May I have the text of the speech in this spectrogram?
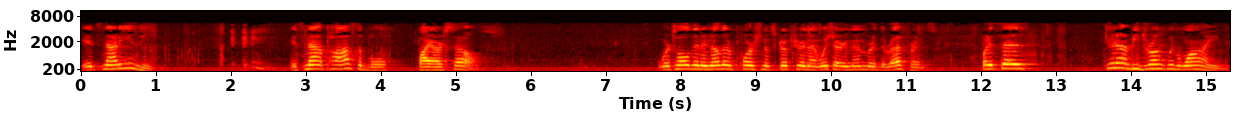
It's not easy. It's not possible by ourselves. We're told in another portion of Scripture, and I wish I remembered the reference, but it says, Do not be drunk with wine,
